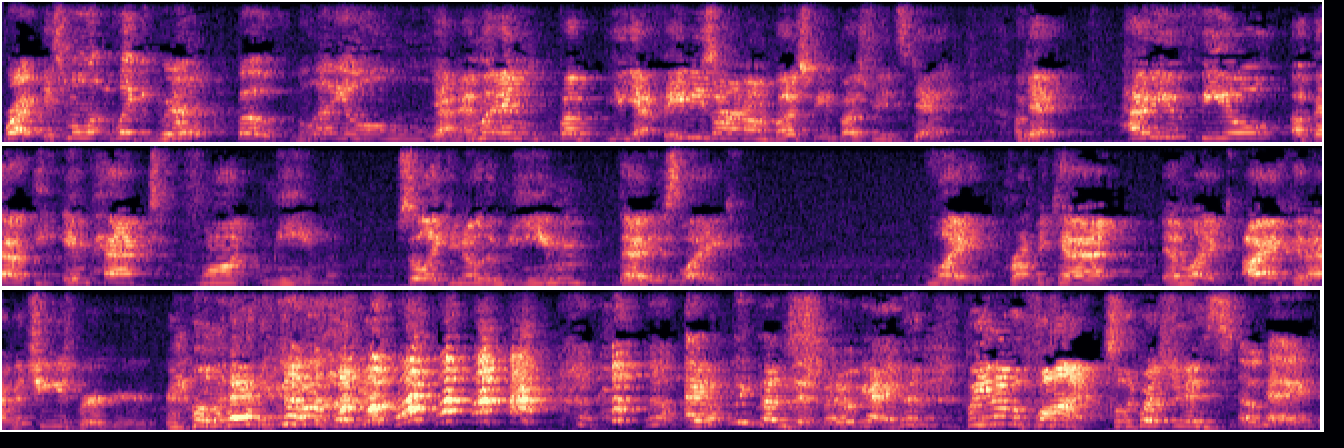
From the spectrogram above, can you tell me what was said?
right? It's millen- like We're no, both millennial. yeah, and, and but yeah, babies aren't on BuzzFeed. BuzzFeed's dead. Okay, how do you feel about the impact font meme? So like you know the meme that is like like Grumpy Cat and like I can have a cheeseburger and all that. You know what I'm talking I don't think that's it, but okay. but you know the font. So the question is, Okay.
